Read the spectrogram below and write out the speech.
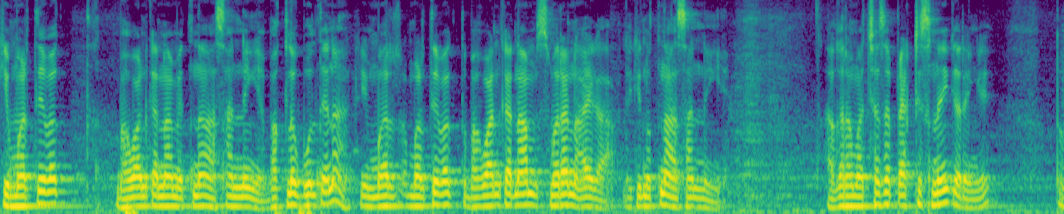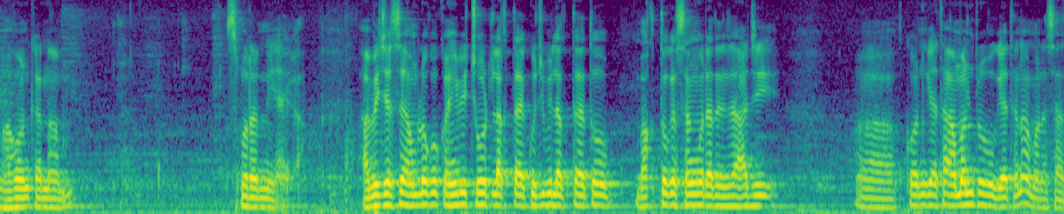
कि मरते वक्त भगवान का नाम इतना आसान नहीं है। भक्त लोग बोलते हैं ना कि मर, मरते वक्त भगवान का नाम स्मरण आएगा, लेकिन उतना आसान नहीं है। अगर हम अच्छा से प्रैक्टिस नहीं करेंगे तो भगवान का नाम स्मरण नहीं आएगा। अभी जैसे हम लोग को कहीं भी चोट लगता है, कुछ भी लगता है तो भक्तों के संग में रहते हैं। आज ही कौन गया था? अमन प्रभु गया था ना हमारे साथ।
